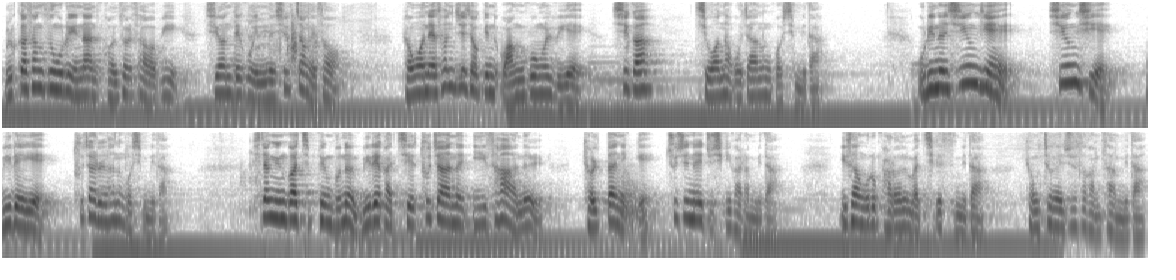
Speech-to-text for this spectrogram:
물가 상승으로 인한 건설 사업이 지연되고 있는 실정에서 병원의 선제적인 완공을 위해 시가 지원하고자 하는 것입니다. 우리는 시흥시에 시흥시의 미래에 투자를 하는 것입니다. 시장님과 집행부는 미래 가치에 투자하는 이 사안을 결단 있게 추진해 주시기 바랍니다. 이상으로 발언을 마치겠습니다. 경청해 주셔서 감사합니다.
